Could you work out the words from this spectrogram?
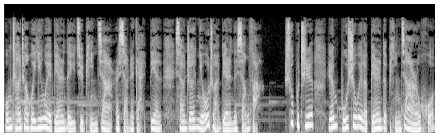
我们常常会因为别人的一句评价而想着改变，想着扭转别人的想法。殊不知，人不是为了别人的评价而活，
